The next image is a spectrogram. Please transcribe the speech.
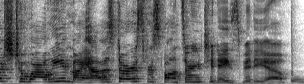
much to WowWee and my Avastars for sponsoring today's video.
